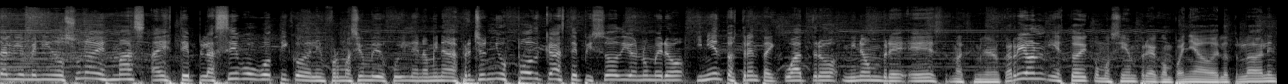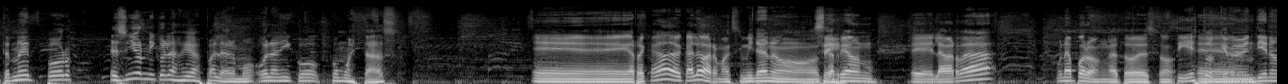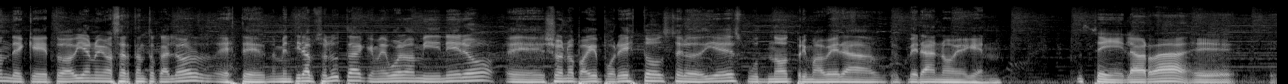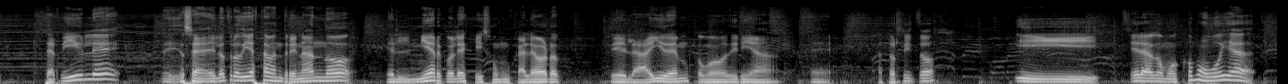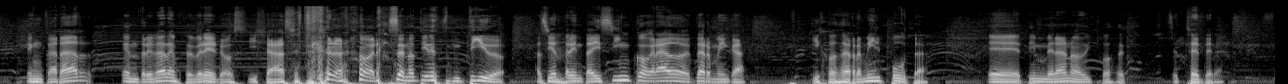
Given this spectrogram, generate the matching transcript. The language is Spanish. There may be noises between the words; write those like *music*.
Hola, ¿qué tal? Bienvenidos una vez más a este placebo gótico de la información videojuegil denominada Spreadshot News Podcast, episodio número 534. Mi nombre es Maximiliano Carrión y estoy como siempre acompañado del otro lado de la internet por el señor Nicolás Vegas Palermo. Hola Nico, ¿cómo estás? Eh, recagado de calor, Maximiliano Sí. Carrión. Eh, la verdad, una poronga todo eso. Sí, esto que me vendieron de que todavía no iba a hacer tanto calor, este, mentira absoluta, que me devuelvan mi dinero. eh, yo no pagué por esto, 0 de 10, would not primavera, verano again. Sí, la verdad, eh, terrible. Eh, o sea, el otro día estaba entrenando el miércoles que hizo un calor de la idem, como diría eh. Y era como, ¿cómo voy a encarar entrenar en febrero si ya hace este calor ahora? Eso no tiene sentido. Hacía Mm. 35 grados de térmica. Hijos de remil puta. Eh, team verano, hijos de... etcétera.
